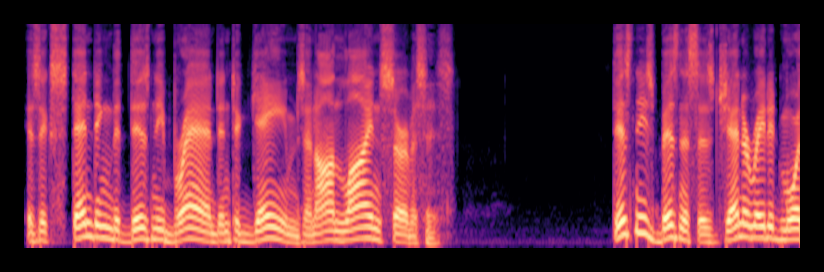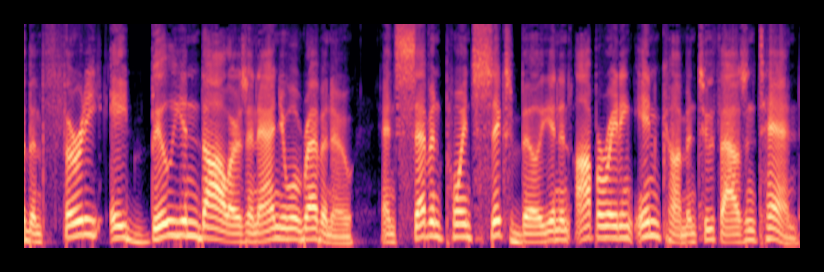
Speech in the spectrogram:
is extending the Disney brand into games and online services. Disney's businesses generated more than $38 billion in annual revenue and 7.6 billion in operating income in 2010.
